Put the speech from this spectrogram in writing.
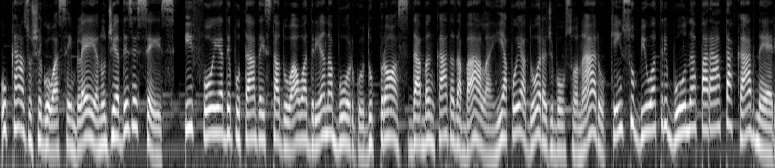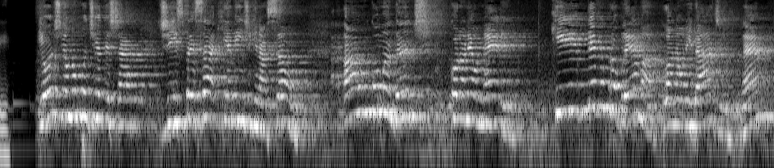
O caso chegou à Assembleia no dia 16 e foi a deputada estadual Adriana Borgo, do PROS, da bancada da bala e apoiadora de Bolsonaro, quem subiu à tribuna para atacar Nery. E hoje eu não podia deixar de expressar aqui a minha indignação a um comandante, Coronel Nery, que um problema lá na unidade, né?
